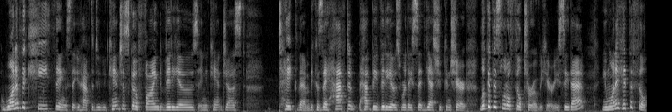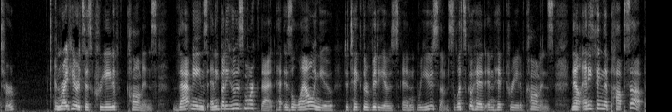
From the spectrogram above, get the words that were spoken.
one of the key things that you have to do, you can't just go find videos and you can't just take them because they have to have, be videos where they said, yes, you can share it. Look at this little filter over here. You see that? You want to hit the filter and right here it says Creative Commons. That means anybody who has marked that is allowing you to take their videos and reuse them. So let's go ahead and hit Creative Commons. Now anything that pops up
